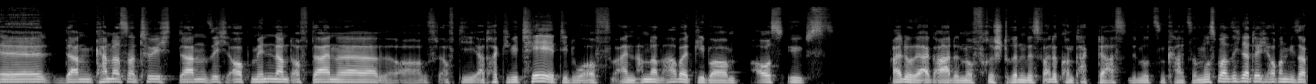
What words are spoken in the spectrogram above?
äh, dann kann das natürlich dann sich auch mindernd auf deine, auf, auf die Attraktivität, die du auf einen anderen Arbeitgeber ausübst, weil du ja gerade noch frisch drin bist, weil du Kontakte hast, die du nutzen kannst. Dann muss man sich natürlich auch in dieser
